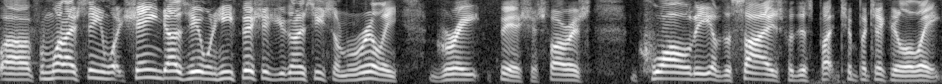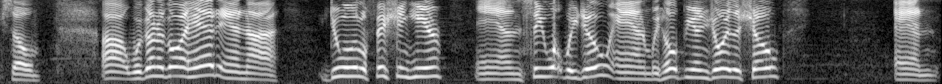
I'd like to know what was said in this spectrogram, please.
uh, from what I've seen, what Shane does here when he fishes, you're going to see some really great fish as far as quality of the size for this particular lake. So uh, we're going to go ahead and uh, do a little fishing here and see what we do. And we hope you enjoy the show. And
